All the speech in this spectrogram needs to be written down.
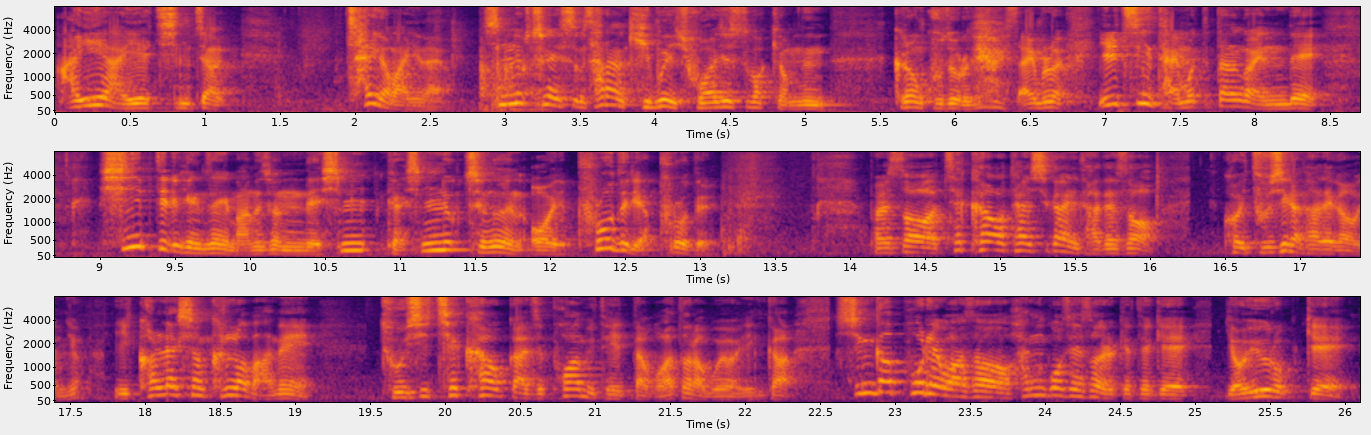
아예 아예 진짜 차이가 많이 나요. 16층에 있으면 사람이 기분이 좋아질 수밖에 없는 그런 구조로 되어 있어요. 아니 물론 1층이 잘못됐다는 건 아닌데 신입들이 굉장히 많으셨는데 10, 그러니까 16층은 어 프로들이야 프로들. 벌써 체크아웃 할 시간이 다 돼서 거의 2시가 다 돼가거든요. 이 컬렉션 클럽 안에 2시 체크아웃까지 포함이 돼 있다고 하더라고요. 그러니까 싱가포르에 와서 한 곳에서 이렇게 되게 여유롭게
